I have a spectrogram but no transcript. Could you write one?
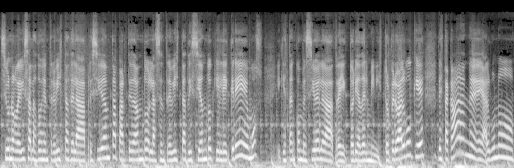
si uno revisa las dos entrevistas de la presidenta, parte dando las entrevistas diciendo que le creemos y que están convencidos de la trayectoria del ministro. Pero algo que destacaban eh, algunos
